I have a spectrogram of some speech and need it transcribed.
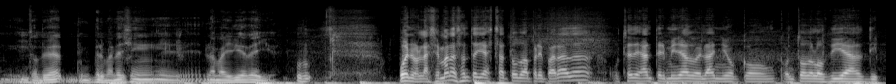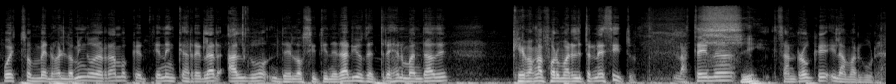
Y todavía permanecen eh, la mayoría de ellos. Bueno, la Semana Santa ya está toda preparada. Ustedes han terminado el año con, todos los días dispuestos, menos el Domingo de Ramos, que tienen que arreglar algo de los itinerarios de tres hermandades que van a formar el trenecito. La Cena, San Roque y La Amargura.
